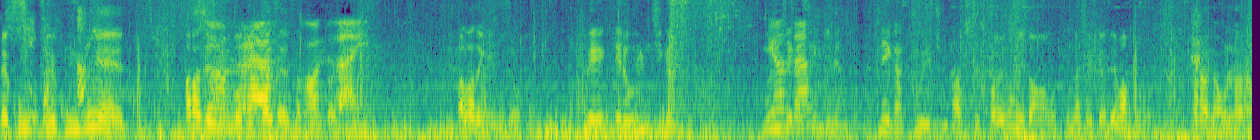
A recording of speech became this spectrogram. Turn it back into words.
내 공, 내 공중에 사라지는 거 녹화했어야 했다 거기까지 온라인. 날라다니고 저었던 계획대로 움직여. 문제가 미안하다. 생기면 내가 구해준다. 아씨 서해정리 당하고 존나 새끼야 내만 보러 오네 파라 나올라나?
